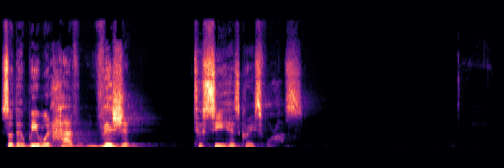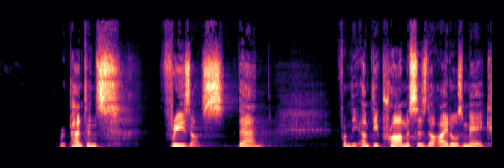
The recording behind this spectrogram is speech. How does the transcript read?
so that we would have vision to see His grace for us. Repentance frees us then from the empty promises the idols make.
